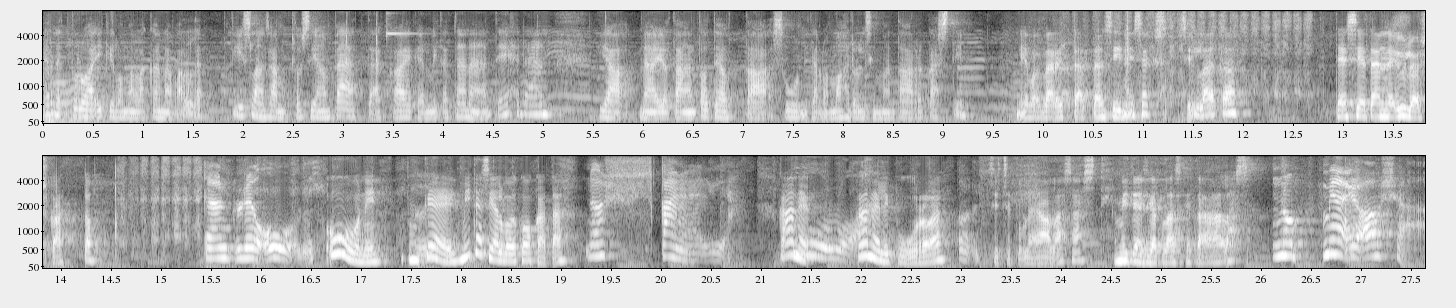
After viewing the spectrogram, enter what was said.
Tervetuloa Ikilomalla kanavalle. Isla on saanut tosiaan päättää kaiken, mitä tänään tehdään, ja me aiotaan toteuttaa suunnitelma mahdollisimman tarkasti. Minä voin värittää tämän siniseksi sillä aikaa. Tee sieltä tänne ylös katto. Tää tulee uuni. Uuni, okei. Okay. Mitä siellä voi kokata? No kanelia. Kane- Puuroa. kanelipuuroa. On. Sitten se tulee alas asti. No miten sieltä lasketaan alas? No minä en osaa.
